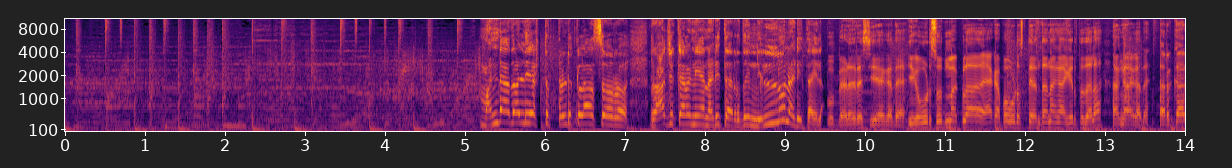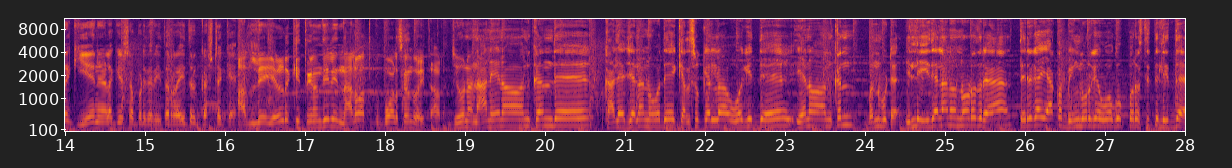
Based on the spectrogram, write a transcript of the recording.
Thank you. ಮಂಡ್ಯದಲ್ಲಿ ಎಷ್ಟು ಥರ್ಡ್ ಕ್ಲಾಸ್ ರಾಜಕಾರಣಿಯ ನಡೀತಾ ಇರೋದು ಇನ್ನೆಲ್ಲೂ ನಡೀತಾ ಇಲ್ಲ. ಬೆಳೆದ್ರೆ ಸಿ ಆಗದೆ. ಈಗ ಉಡ್ಸೋದ್ ಮಕ್ಳ ಯಾಕಪ್ಪ ಉಡಿಸ್ತೆ ಅಂತ ನಂಗೆ ಆಗಿರ್ತದಲ್ಲ ಹಂಗಾಗದೆ ಸರ್ಕಾರಕ್ಕೆ ಏನ್ ಹೇಳಕ್ ಇಷ್ಟಪಡ್ತೀರಿ ಈ ತರ ರೈತರ ಕಷ್ಟಕ್ಕೆ? ಅಲ್ಲಿ ಎರಡು ಕಿತ್ಕೊಂಡು ಇಲ್ಲಿ ನಲ್ವತ್ತು ಹೋಯ್ತಾವ್ರೆ. ಜೀವನ ನಾನೇನೋ ಅನ್ಕಂದೆ ಕಾಲೇಜೆಲ್ಲ ಓದಿ ಕೆಲ್ಸಕ್ಕೆಲ್ಲ ಹೋಗಿದ್ದೆ ಏನೋ ಅನ್ಕಂದ್ ಬಂದ್ಬಿಟ್ಟೆ. ಇಲ್ಲಿ ಇದೆಲ್ಲ ನೋಡಿದ್ರೆ ತಿರ್ಗಾ ಯಾಕೋ ಬೆಂಗಳೂರಿಗೆ ಹೋಗೋ ಪರಿಸ್ಥಿತಿಲಿ ಇದ್ದೆ.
